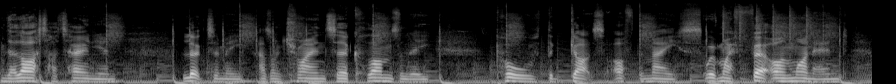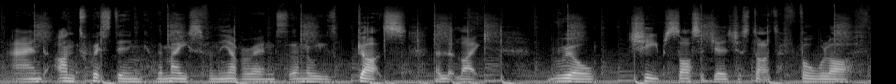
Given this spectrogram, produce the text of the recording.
The last Hartonian looked at me as I'm trying to clumsily pull the guts off the mace with my foot on one end and untwisting the mace from the other end and all these guts that look like real cheap sausages just started to fall off.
